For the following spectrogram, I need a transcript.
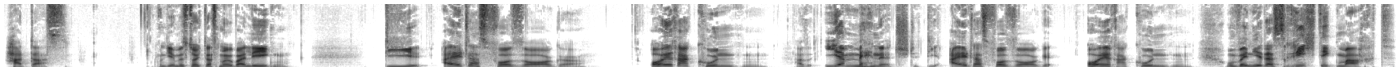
hat das. Und ihr müsst euch das mal überlegen. Die Altersvorsorge eurer Kunden, also ihr managt die Altersvorsorge eurer Kunden. Und wenn ihr das richtig macht,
